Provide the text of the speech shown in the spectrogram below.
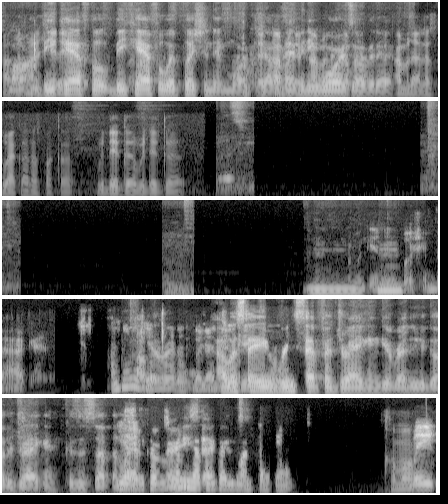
I- I Be careful. Be careful with pushing it more because They're y'all don't have any wards over they're there. Coming out. Let's back up. Let's back up. We did good. We did good. Mm-hmm. I'm gonna get in this back. I'm gonna get rid of I I would say gold. reset for dragon. Get ready to go to dragon because it's up in Yeah, like because it's 30 coming up in seconds. 31 seconds. Come on. Wait,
